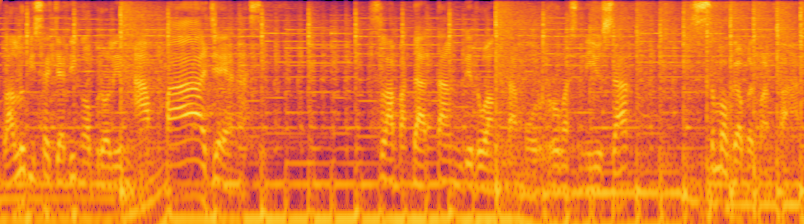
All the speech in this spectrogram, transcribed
lalu bisa jadi ngobrolin apa aja yang asik. Selamat datang di ruang tamu Rumah Seni Yusak. Semoga bermanfaat.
